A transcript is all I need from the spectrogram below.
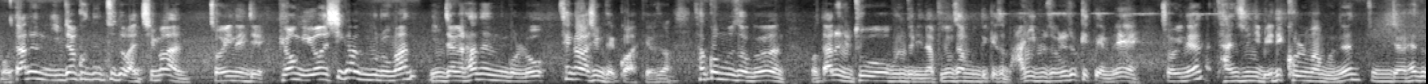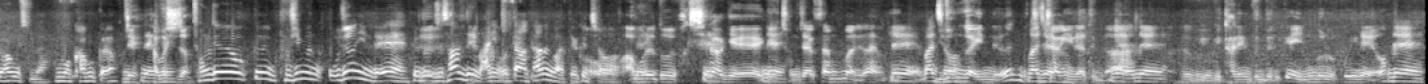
뭐 다른 임장 콘텐츠도 많지만 저희는 이제 병의원 시각으로만 임장을 하는 걸로 생각하시면 될 것 같아요. 그래서 상권 분석은 뭐 다른 유튜버 분들이나 부동산 분들께서 많이 분석을 해줬기 때문에 저희는 단순히 메디컬로만 보는 좀 임장을 하도록 하고 있습니다. 한번 가볼까요? 네, 가보시죠. 정재역 그 보시면 오전인데 그래도 네. 이제 사람들이 많이 왔다 갔다 하는 것 같아요. 그렇죠? 어, 아무래도 확실하게 이게 네. 정자역 사람뿐만 아니라 여기 네, 맞죠. 이동가 있는 뭐 맞아요. 직장인이라든가 네, 네. 그리고 여기 다니는 분들이 꽤 있는 걸로 보이네요. 네,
